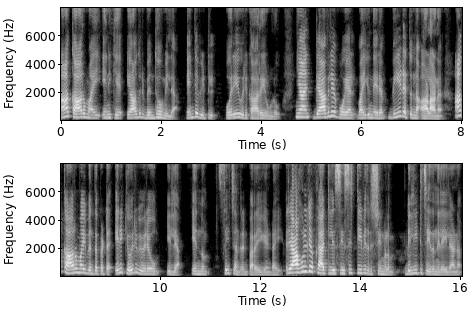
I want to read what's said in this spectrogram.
ആ കാറുമായി എനിക്ക് യാതൊരു ബന്ധവുമില്ല. എന്റെ വീട്ടിൽ ഒരേ ഒരു കാറേ ഉള്ളൂ. ഞാൻ രാവിലെ പോയാൽ വൈകുന്നേരം വീടെത്തുന്ന ആളാണ്. ആ കാറുമായി ബന്ധപ്പെട്ട് എനിക്കൊരു വിവരവും ഇല്ല എന്നും സി ചന്ദ്രൻ പറയുകയുണ്ടായി. രാഹുലിന്റെ ഫ്ലാറ്റിലെ സി സി ടി വി ദൃശ്യങ്ങളും ഡിലീറ്റ് ചെയ്ത നിലയിലാണ്.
